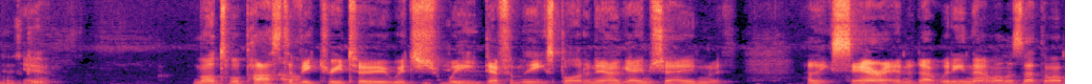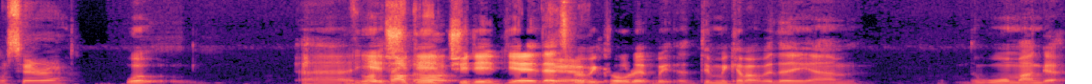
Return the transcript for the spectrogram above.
it was Yeah. good. multiple paths to Oh. victory too, which we definitely explored in our game, Shane. With I think Sarah ended up winning that one. Was that the one with Sarah? Well, uh, yeah, she did. She did. Yeah, that's Yeah. where we called it. We, didn't we come up with the um, the warmonger?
